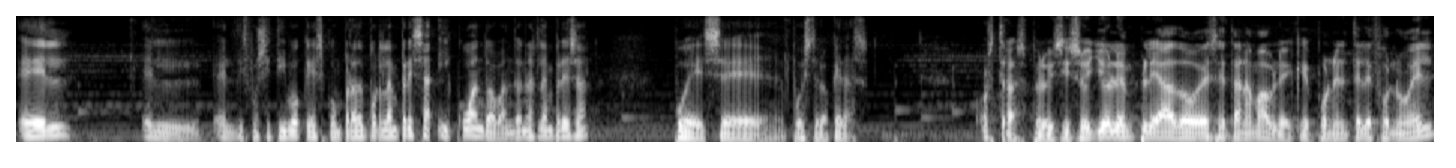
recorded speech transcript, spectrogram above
el, el, el dispositivo que es comprado por la empresa y cuando abandonas la empresa, pues, eh, pues te lo quedas. Ostras, pero ¿y si soy yo el empleado ese tan amable que pone el teléfono él?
